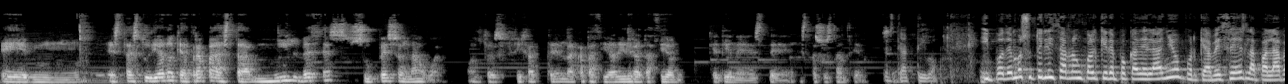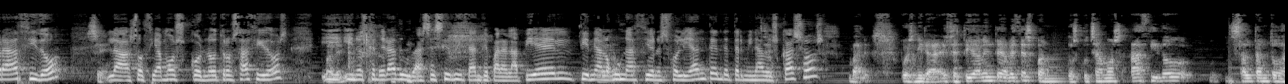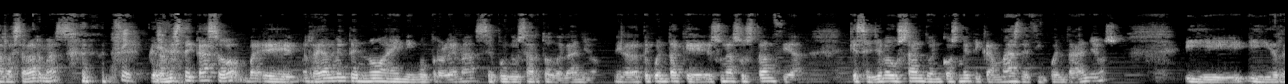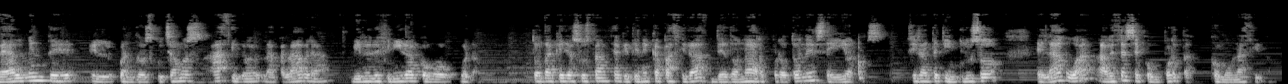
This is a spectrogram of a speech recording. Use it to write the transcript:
está estudiado que atrapa hasta mil veces su peso en agua. Entonces, fíjate la capacidad de hidratación que tiene este, esta sustancia. Este activo. ¿Y podemos utilizarlo en cualquier época del año? Porque a veces la palabra ácido la asociamos con otros ácidos y, nos genera dudas. ¿Es irritante para la piel? ¿Tiene alguna acción esfoliante en determinados casos? Vale, pues mira, efectivamente a veces cuando escuchamos ácido saltan todas las alarmas, sí. pero en este caso eh, realmente no hay ningún problema, se puede usar todo el año. Mira, date cuenta que es una sustancia que se lleva usando en cosmética más de 50 años y, realmente cuando escuchamos ácido, la palabra viene definida como, bueno, toda aquella sustancia que tiene capacidad de donar protones e iones. Fíjate que incluso el agua a veces se comporta como un ácido.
